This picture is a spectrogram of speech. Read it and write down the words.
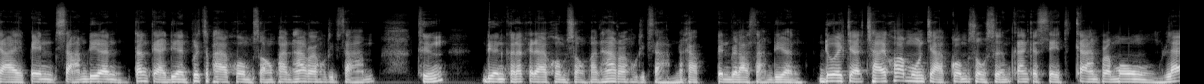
จ่ายเป็น 3 เดือน ตั้งแต่เดือนพฤษภาคม 2563 ถึงเดือนกรกฎาคม 2563 นะครับ เป็นเวลา 3 เดือน โดยจะใช้ข้อมูลจากกรมส่งเสริมการเกษตร การประมง และ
